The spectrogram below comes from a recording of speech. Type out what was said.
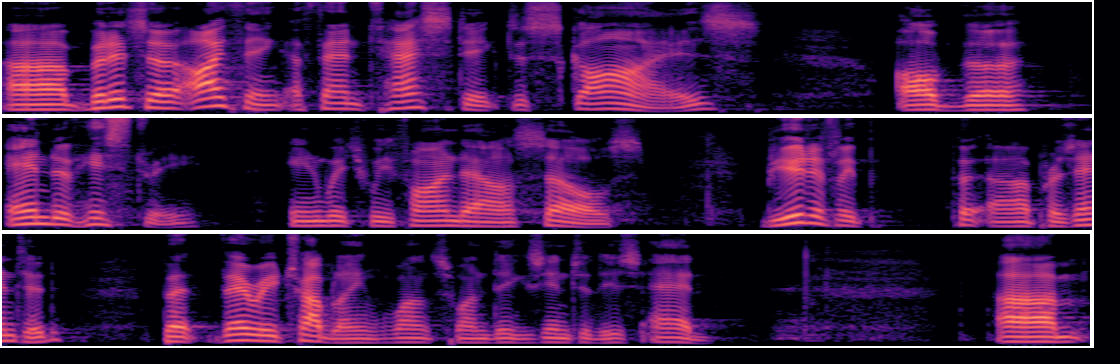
Uh, but it's, a, I think, a fantastic disguise of the end of history in which we find ourselves. Beautifully p- uh, presented, but very troubling once one digs into this ad. Um,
